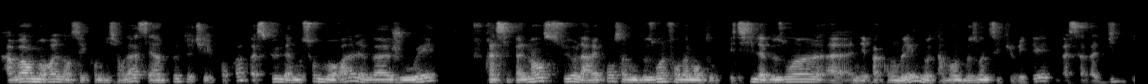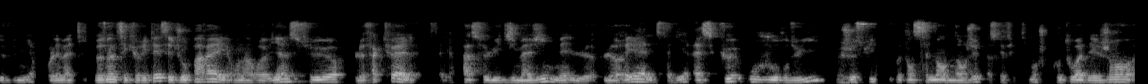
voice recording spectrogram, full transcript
avoir le moral dans ces conditions-là, c'est un peu touché. Pourquoi? Parce que la notion de morale va jouer principalement sur la réponse à nos besoins fondamentaux. Et si le besoin euh, n'est pas comblé, notamment le besoin de sécurité, bah, ça va vite devenir problématique. Besoin de sécurité, c'est toujours pareil. On en revient sur le factuel, c'est-à-dire pas celui que j'imagine, mais le, le réel. C'est-à-dire, est-ce que aujourd'hui, je suis potentiellement en danger parce qu'effectivement, je côtoie des gens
